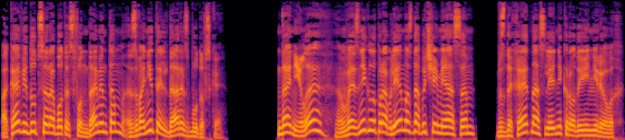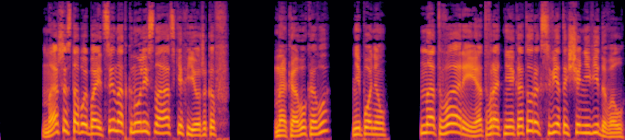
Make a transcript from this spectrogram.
Пока ведутся работы с фундаментом, звонит Эльдар из Будовска. «Данила, возникла проблема с добычей мяса», — вздыхает наследник рода Янеревых. «Наши с тобой бойцы наткнулись на адских ежиков». «На кого-кого?» — не понял. «На тварей, отвратнее которых свет еще не видывал»,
